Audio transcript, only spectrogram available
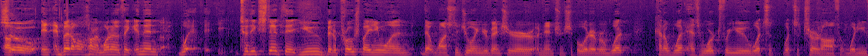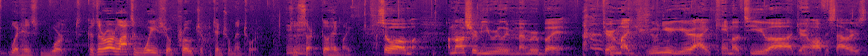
So, um, and, and, but hold on, one other thing, and then what, to the extent that you've been approached by anyone that wants to join your venture, an internship or whatever, what kind of what has worked for you? What's a, what's a turn off, and what do you what has worked? Because there are lots of ways to approach a potential mentor. So mm-hmm. start, go ahead, Mike. So um, I'm not sure if you really remember, but during my junior year, I came up to you uh, during office hours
